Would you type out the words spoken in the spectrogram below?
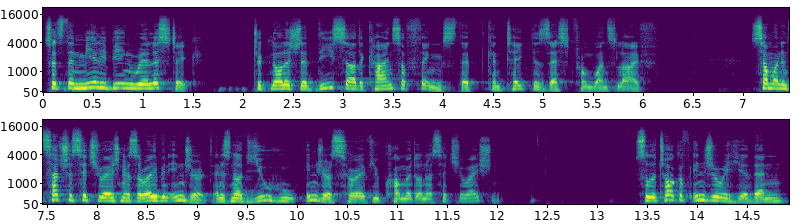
So it's then merely being realistic to acknowledge that these are the kinds of things that can take the zest from one's life. Someone in such a situation has already been injured, and it's not you who injures her if you comment on her situation. So the talk of injury here, then,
